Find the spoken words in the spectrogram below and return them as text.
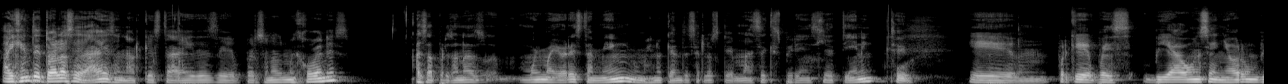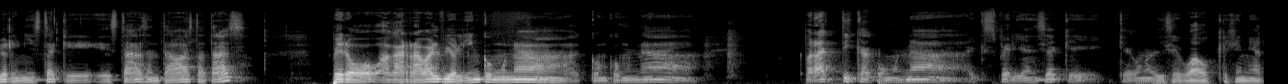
Hay gente de todas las edades en la orquesta. Hay desde personas muy jóvenes hasta personas muy mayores también. Me imagino que han de ser los que más experiencia tienen. Sí. Eh, porque pues vi a un señor, un violinista que estaba sentado hasta atrás, pero agarraba el violín con una, con, con una práctica, con una experiencia que, que uno dice, wow, qué genial.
